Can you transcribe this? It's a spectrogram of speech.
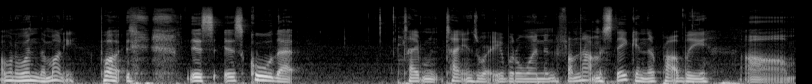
I want to win the money, but it's it's cool that Titan, Titans were able to win, and if I'm not mistaken, they're probably um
